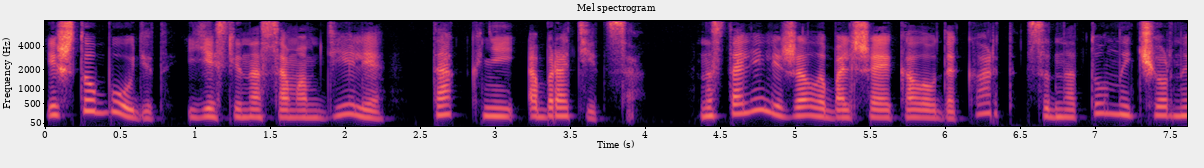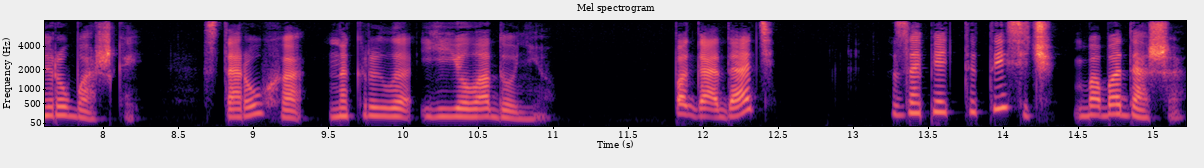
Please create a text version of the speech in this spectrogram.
И что будет, если на самом деле так к ней обратиться? На столе лежала большая колода карт с однотонной черной рубашкой. Старуха накрыла ее ладонью. «Погадать?» «За пять-то тысяч, баба Даша».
